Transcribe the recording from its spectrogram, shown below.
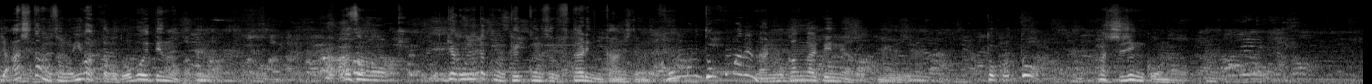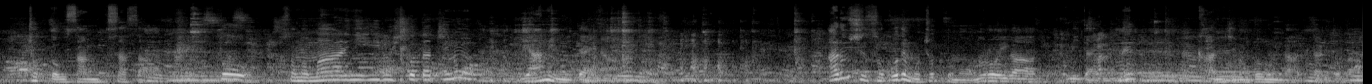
じゃあ明日もその祝ったこと覚えてんのかとか、でその逆に言うとこの結婚する2人に関してもほんまにどこまで何を考えてんねやろっていうとこと、まあ、主人公のちょっとうさんくささとその周りにいる人たちの闇みたいなある種そこでもちょっともう呪いがみたいなね感じの部分があったりとか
